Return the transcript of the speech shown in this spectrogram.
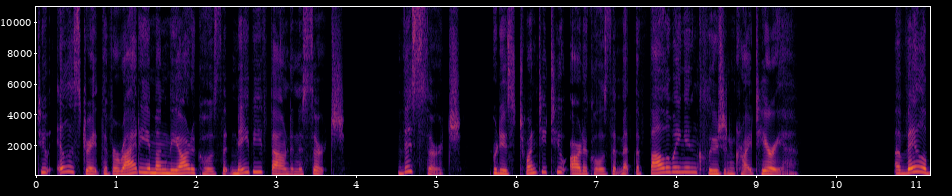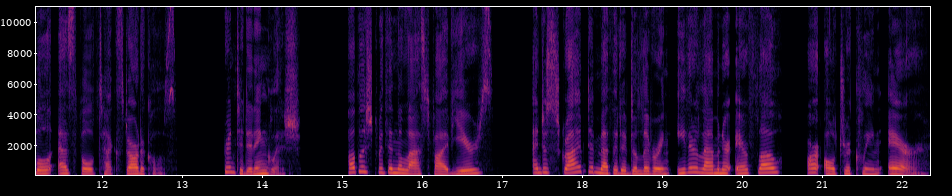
to illustrate the variety among the articles that may be found in a search. This search produced 22 articles that met the following inclusion criteria. Available as full text articles, printed in English, published within the last five years, and described a method of delivering either laminar airflow or ultra clean air.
